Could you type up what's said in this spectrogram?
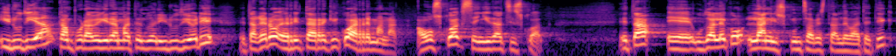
irudia, kanpora begira ematen duen irudi hori, eta gero herritarrekiko harremanak, ahozkoak zein idatzizkoak. Eta e, udaleko lan hizkuntza beste alde batetik.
